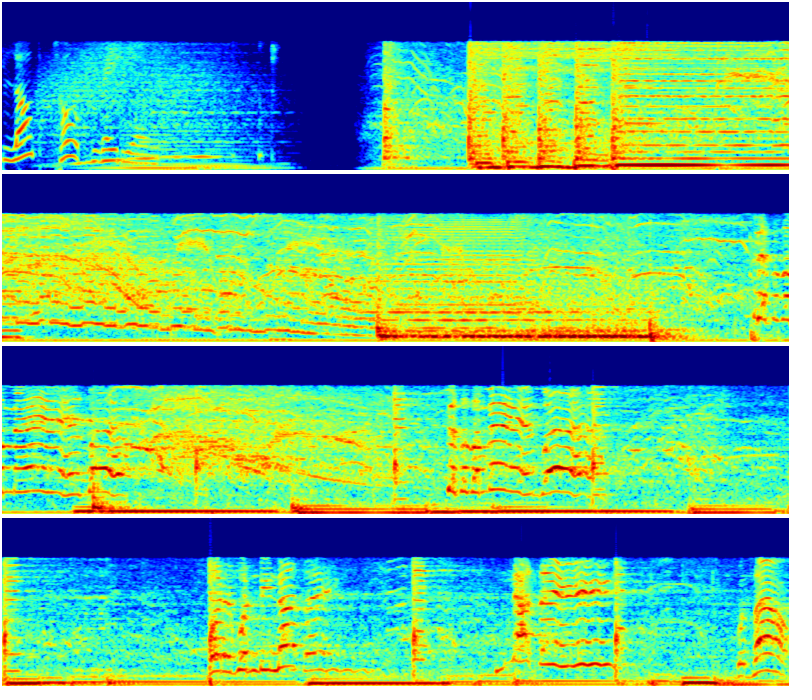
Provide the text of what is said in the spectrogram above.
Blog Talk Radio. This is a man's world. This is a man's world. But it wouldn't be nothing, nothing without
